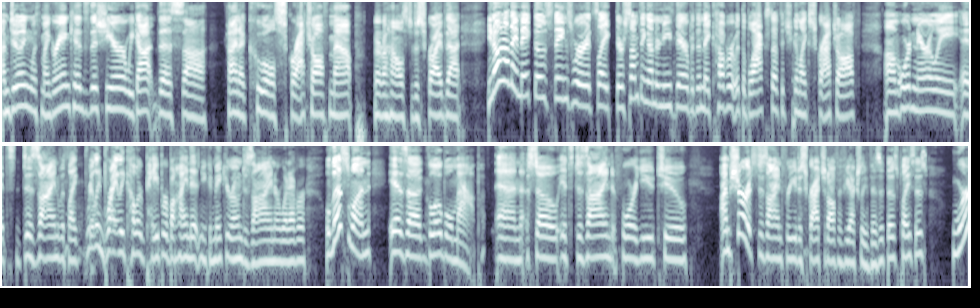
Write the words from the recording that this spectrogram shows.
I'm doing with my grandkids this year, we got this uh, kind of cool scratch off map. I don't know how else to describe that. You know how they make those things where it's like there's something underneath there, but then they cover it with the black stuff that you can like scratch off? Um, ordinarily, it's designed with like really brightly colored paper behind it, and you can make your own design or whatever. Well, this one is a global map. And so it's designed for you to, I'm sure it's designed for you to scratch it off if you actually visit those places. We're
